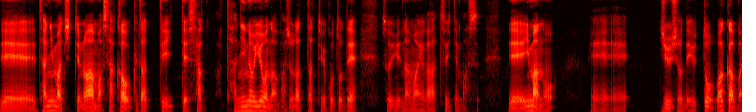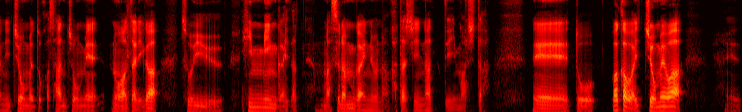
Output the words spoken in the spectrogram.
で谷町っていうのはま坂を下っていって谷のような場所だったということでそういう名前がついてます。で今の、えー住所で言うと若葉2丁目とか3丁目の辺りがそういう貧民街だった、まあ、スラム街のような形になっていました。えっ、ー、と若葉1丁目は、えー、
